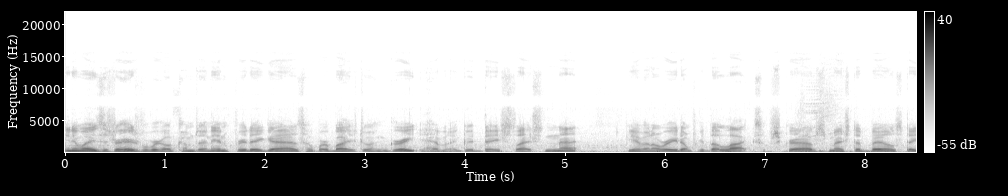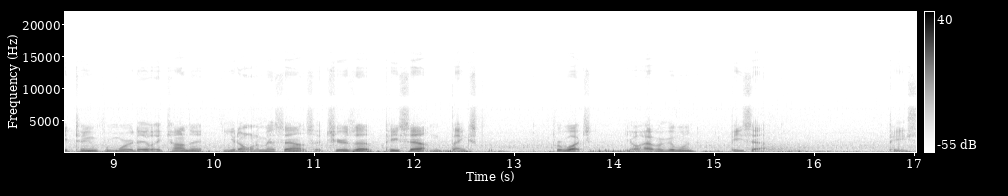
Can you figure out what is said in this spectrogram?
Anyways, this right here is where we're going to come to an end for today, guys. Hope everybody's doing great, having a good day slash night. If you haven't already, don't forget to like, subscribe, smash the bell, stay tuned for more daily content. You don't want to miss out, so cheers up, peace out, and thanks for, for watching. Y'all have a good one. Peace out. Peace.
